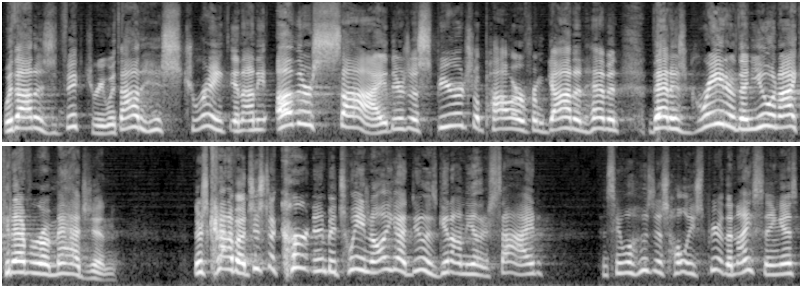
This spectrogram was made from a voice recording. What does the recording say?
without his victory, without his strength. And on the other side, there's a spiritual power from God in heaven that is greater than you and I could ever imagine. There's kind of a just a curtain in between, and all you got to do is get on the other side and say, well, who's this Holy Spirit? The nice thing is,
